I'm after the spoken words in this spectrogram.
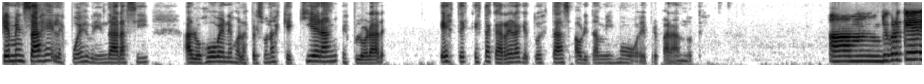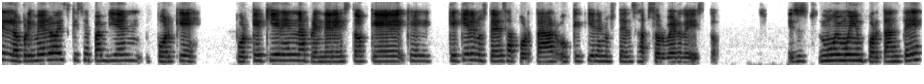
¿Qué mensaje les puedes brindar así a los jóvenes o a las personas que quieran explorar este, esta carrera que tú estás ahorita mismo eh, preparándote? yo creo que lo primero es que sepan bien por qué, por qué quieren aprender esto, qué, qué, qué quieren ustedes aportar o qué quieren ustedes absorber de esto. Eso es muy, muy importante.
